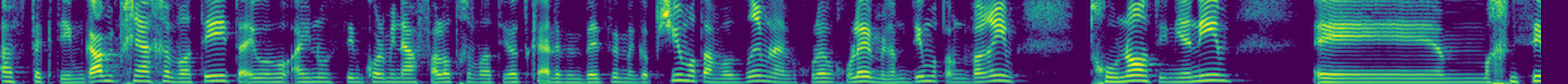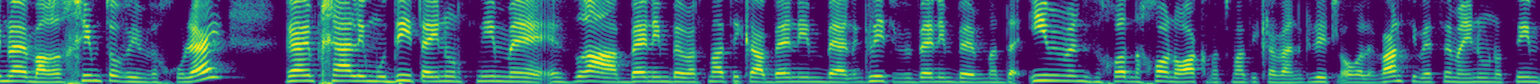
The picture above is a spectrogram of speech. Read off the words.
אספקטים, גם מבחינה חברתית, היו, היינו עושים כל מיני הפעלות חברתיות כאלה, ובעצם מגבשים אותם ועוזרים להם וכולי וכולי, מלמדים אותם דברים, תכונות, עניינים, אה, מכניסים להם ערכים טובים וכולי. גם מבחינה לימודית היינו נותנים אה, עזרה, בין אם במתמטיקה, בין אם באנגלית ובין אם במדעים, אם אני זוכרת נכון, או רק מתמטיקה ואנגלית לא רלוונטי, בעצם היינו נותנים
